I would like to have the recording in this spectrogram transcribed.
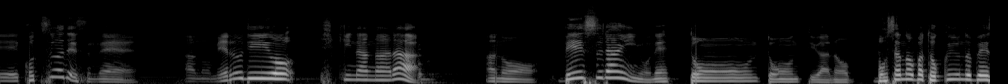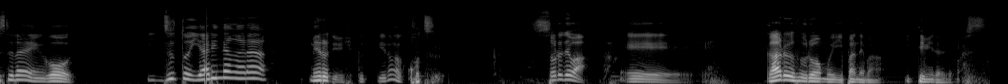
えーコツはですねあのメロディーを弾きながらあのベースラインをねドーンドーンっていうあのボサノバ特有のベースラインをずっとやりながらメロディーを弾くっていうのがコツ。それでは、えーガールフロームイパネマ行ってみたいと思います。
